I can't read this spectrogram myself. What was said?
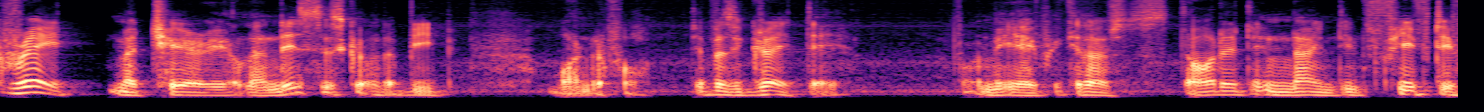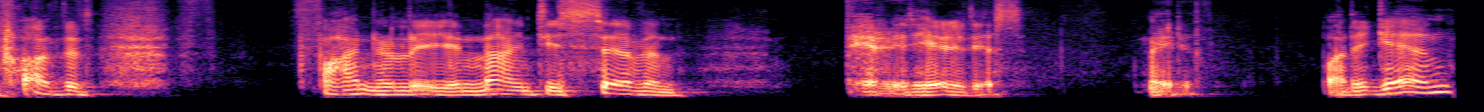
Great material, and this is going to be wonderful. It was a great day for me eh, because I started in 1955 and finally in 97, there it, here it is, made it. But again,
